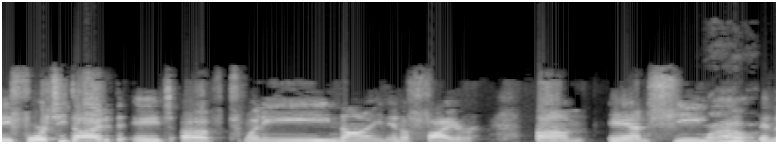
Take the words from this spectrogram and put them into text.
before she died at the age of 29 in a fire. Um, and she wow. and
